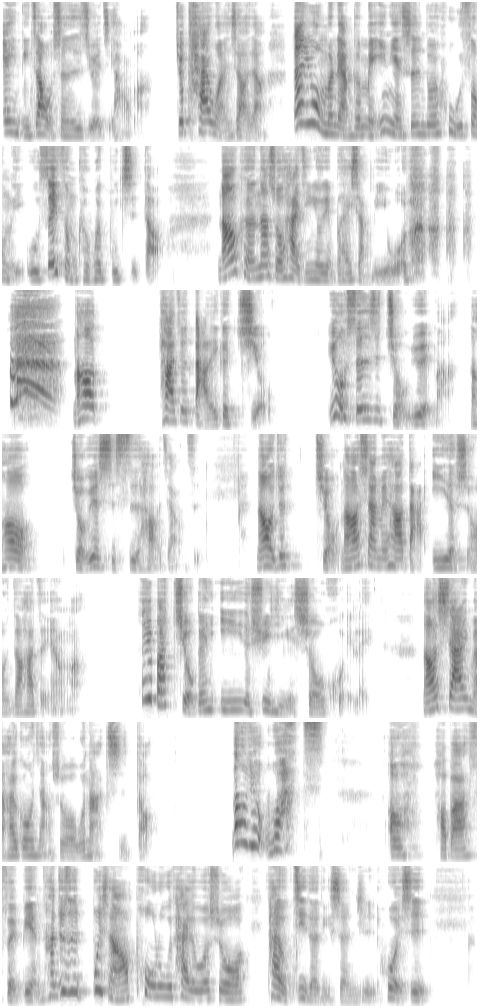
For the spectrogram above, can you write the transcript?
哎，你知道我生日几月几号吗？”就开玩笑这样。但因为我们两个每一年生日都会互送礼物，所以怎么可能会不知道？然后可能那时候他已经有点不太想理我了，然后他就打了一个九，因为我生日是九月嘛，然后九月十四号这样子，然后我就九，然后下面他要打一的时候，你知道他怎样吗？他就把九跟一的讯息给收回了。然后下一秒，他就跟我讲说：“我哪知道？”那我觉得 “what”？哦，好吧，随便。他就是不想要暴露太多，说他有记得你生日，或者是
